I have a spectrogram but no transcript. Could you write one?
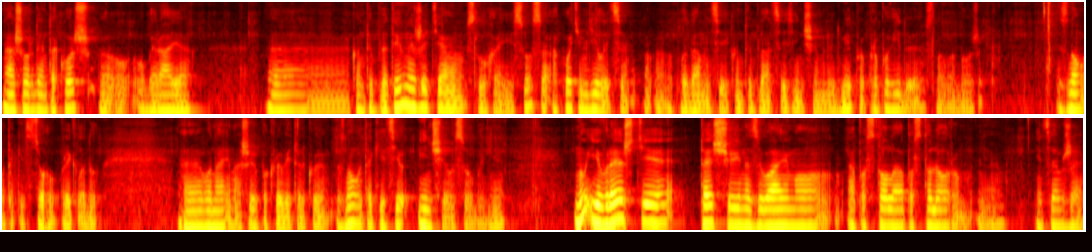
наш орден також обирає е, конtemплятивне життя, слухає Ісуса, а потім ділиться е, плодами цієї контемпляції з іншими людьми, проповідує Слово Боже. Знову таки, з цього прикладу е, вона є нашою покровителькою. Знову таки ці інші особи. Ні? Ну і врешті те, що і називаємо апостола апостольором. Ні? І це вже,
